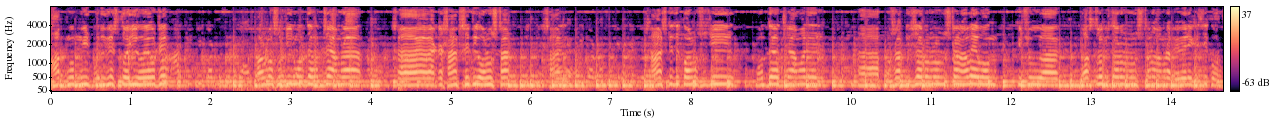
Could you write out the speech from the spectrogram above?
ভাবগম্ভীর পরিবেশ তৈরি হয়ে ওঠে। কর্মসূচির মধ্যে হচ্ছে আমরা একটা সাংস্কৃতিক অনুষ্ঠান সাংস্কৃতিক কর্মসূচির মধ্যে হচ্ছে আমাদের প্রসাদ বিতরণ অনুষ্ঠান হবে এবং কিছু বস্ত্র বিতরণ অনুষ্ঠানও আমরা ভেবে রেখেছি করব।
